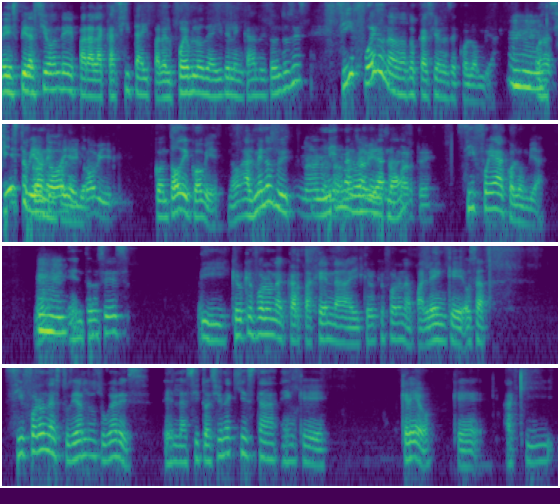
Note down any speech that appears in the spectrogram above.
la inspiración de, para la casita y para el pueblo de ahí del encanto y todo. Entonces, sí fueron a las locaciones de Colombia. O sea, sí estuvieron Con todo y el COVID. Con todo y COVID, ¿no? Al menos Luis, Manuel Miranda sí fue a Colombia. Entonces, y creo que fueron a Cartagena y creo que fueron a Palenque, o sea, sí fueron a estudiar los lugares. Eh, la situación aquí está en que creo que aquí,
